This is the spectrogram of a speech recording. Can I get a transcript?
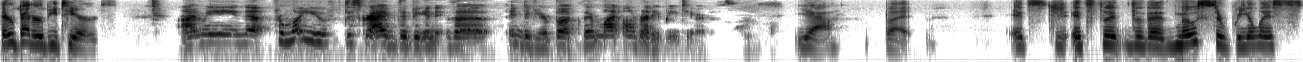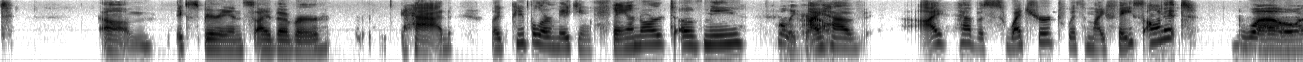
There better be tears. I mean, from what you've described the beginning the end of your book, there might already be tears. Yeah, but it's it's the the, the most surrealist um experience I've ever had. Like people are making fan art of me. Holy crap. I have I have a sweatshirt with my face on it. Whoa.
